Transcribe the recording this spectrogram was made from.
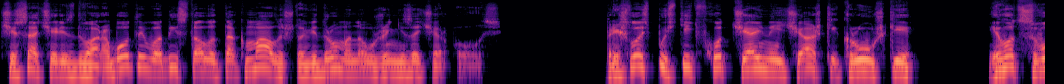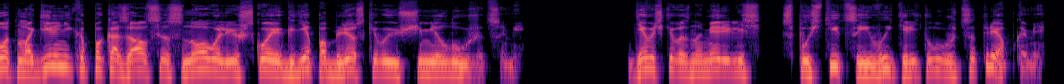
Часа через два работы воды стало так мало, что ведром она уже не зачерпывалась. Пришлось пустить в ход чайные чашки, кружки, и вот свод могильника показался снова лишь с кое-где поблескивающими лужицами. Девочки вознамерились спуститься и вытереть лужицы тряпками,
